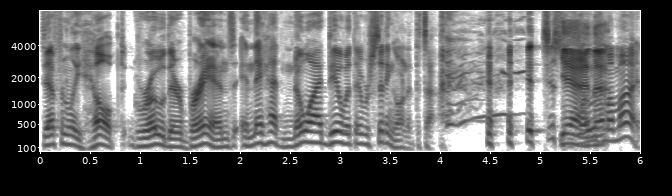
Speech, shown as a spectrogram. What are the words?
definitely helped grow their brands, and they had no idea what they were sitting on at the time. it just Yeah, blows that- my mind.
